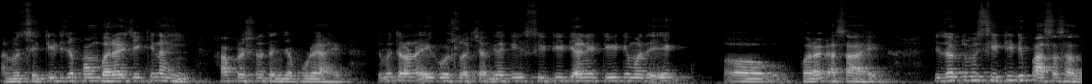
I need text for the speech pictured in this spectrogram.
आणि मग सी टी टीचे फॉर्म भरायचे की नाही हा प्रश्न त्यांच्या पुढे आहे. तर मित्रांनो एक गोष्ट लक्षात घ्या की सी टी टी आणि टी ई टीमध्ये एक फरक असा आहे की जर तुम्ही सी टी टी पास असाल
